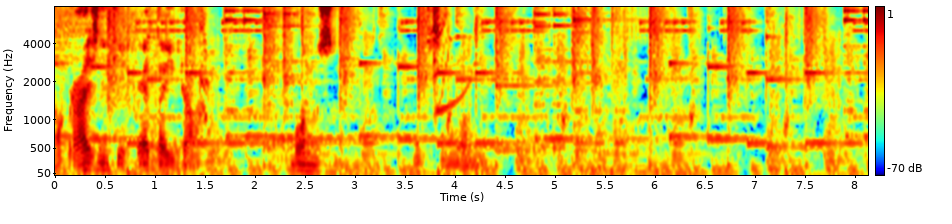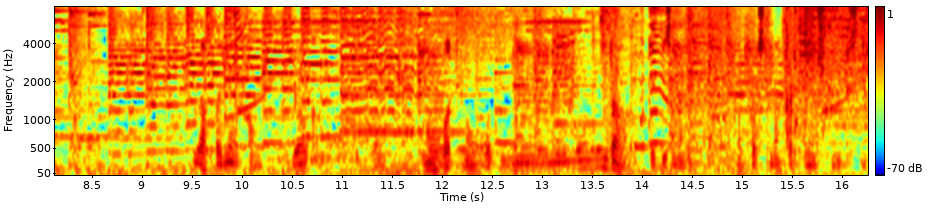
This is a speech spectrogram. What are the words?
а праздники это игра. Главное. Сюда пойдем там, елка. Ну вот, ну вот. Ну, ну, ну, да, так и знаю. Там просто на картиночке написано.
